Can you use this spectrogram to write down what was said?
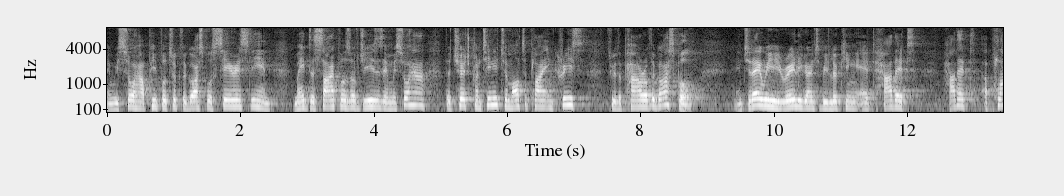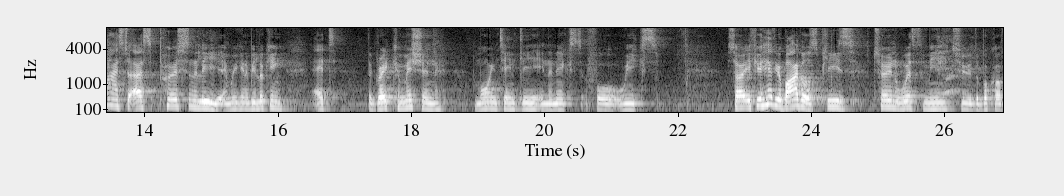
and we saw how people took the gospel seriously and made disciples of Jesus, and we saw how the church continued to multiply, increase through the power of the gospel. And today we're really going to be looking at how that, how that applies to us personally, and we're going to be looking at the Great Commission more intently in the next four weeks. So if you have your Bibles, please turn with me to the book of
